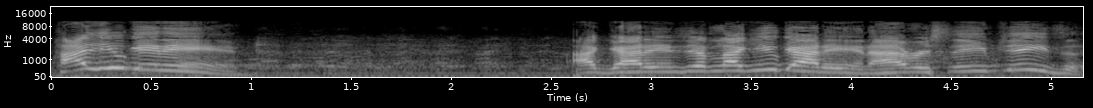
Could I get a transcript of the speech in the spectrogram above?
How you get in? I got in just like you got in. I received Jesus.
